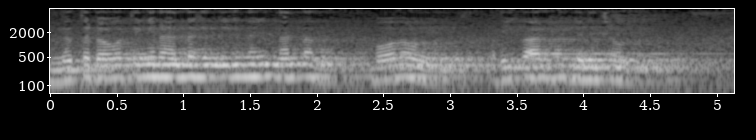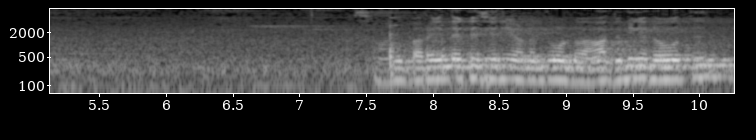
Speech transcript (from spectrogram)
ഇന്നത്തെ ലോകത്ത് ഇങ്ങനെ അല്ല ചിന്തിക്കുന്നത് നല്ലത്. ബോധമുണ്ട്. ഈ കാലത്ത് ജനിച്ചോണ്ട്. സ്വാമി പറയുന്നതൊക്കെ ശരിയാണ്. എന്തുകൊണ്ട്? ആധുനിക ലോകത്ത്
